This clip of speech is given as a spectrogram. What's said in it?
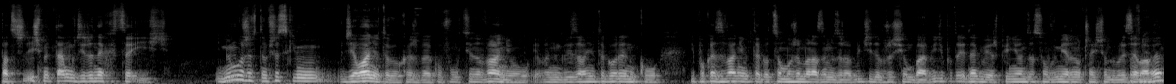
patrzyliśmy tam, gdzie rynek chce iść. I mimo, że w tym wszystkim działaniu tego cashbacku, funkcjonowaniu, ewangelizowaniu tego rynku i pokazywaniu tego, co możemy razem zrobić i dobrze się bawić, bo to jednak, wiesz, pieniądze są wymierną częścią dobrej Pewnie. zabawy,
